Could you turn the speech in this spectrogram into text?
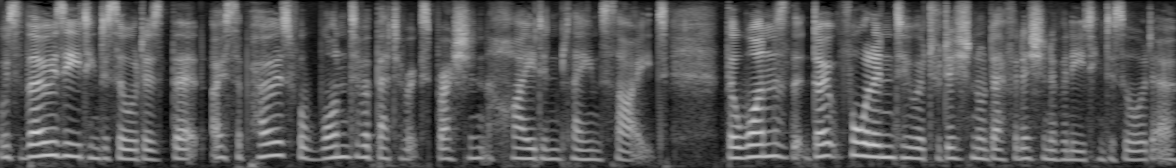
was those eating disorders that I suppose, for want of a better expression, hide in plain sight. The ones that don't fall into a traditional definition of an eating disorder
